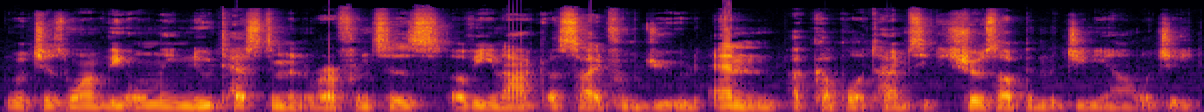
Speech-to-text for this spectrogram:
which is one of the only New Testament references of Enoch aside from Jude, and a couple of times he shows up in the genealogy.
